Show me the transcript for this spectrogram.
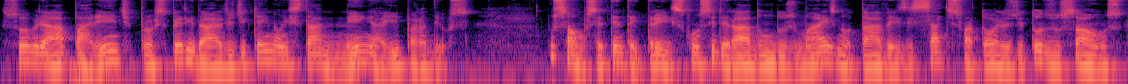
sobre a aparente prosperidade de quem não está nem aí para Deus. No Salmo 73, considerado um dos mais notáveis e satisfatórios de todos os salmos,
